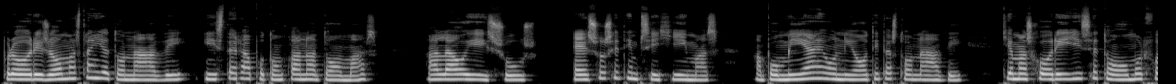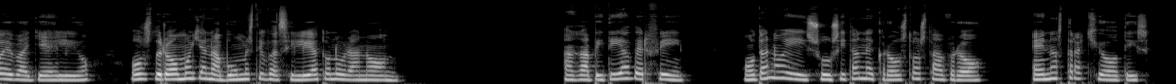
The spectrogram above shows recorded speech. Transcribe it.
Προοριζόμασταν για τον Άδη ύστερα από τον θάνατό μας, αλλά ο Ιησούς έσωσε την ψυχή μας από μία αιωνιότητα στον Άδη και μας χορήγησε το όμορφο Ευαγγέλιο ως δρόμο για να μπούμε στη Βασιλεία των Ουρανών. Αγαπητοί αδερφοί, όταν ο Ιησούς ήταν νεκρός στον Σταυρό, ένας στρατιώτης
